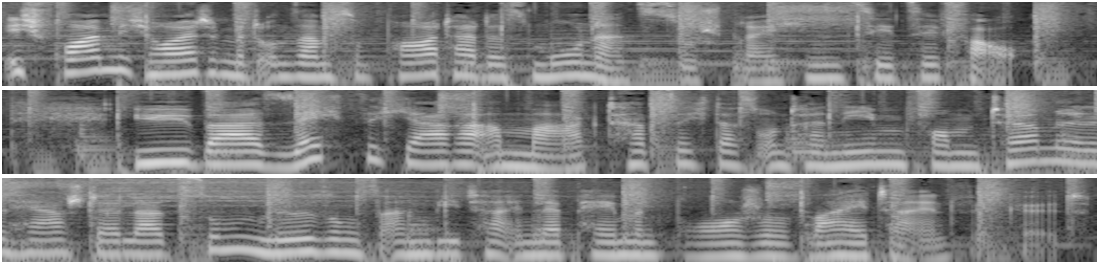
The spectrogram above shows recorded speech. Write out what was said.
Ich freue mich heute mit unserem Supporter des Monats zu sprechen, CCV. Über 60 Jahre am Markt hat sich das Unternehmen vom Terminalhersteller zum Lösungsanbieter in der Payment-Branche weiterentwickelt.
